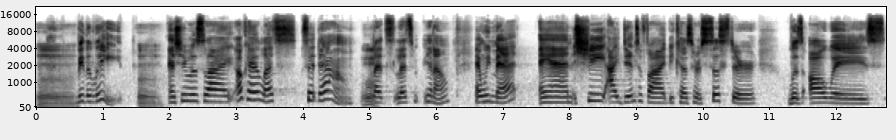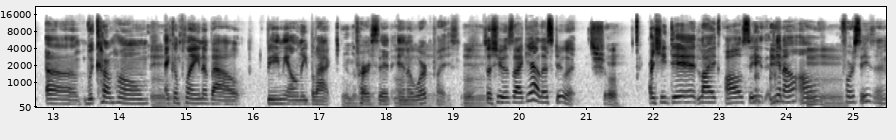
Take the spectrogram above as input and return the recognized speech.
Mm. be the lead. Mm. And she was like, okay, let's sit down. Mm. Let's let's you know. And we met, and she identified because her sister was always um, would come home and complain about being the only black In the person in a workplace. So she was like, yeah, let's do it. Sure. And she did like all season, you know, all four seasons.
